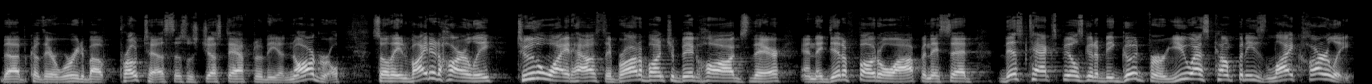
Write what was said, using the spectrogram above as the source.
the, because they were worried about protests. This was just after the inaugural. So they invited Harley to the White House. They brought a bunch of big hogs there and they did a photo op and they said, this tax bill is going to be good for U.S. companies like Harley.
